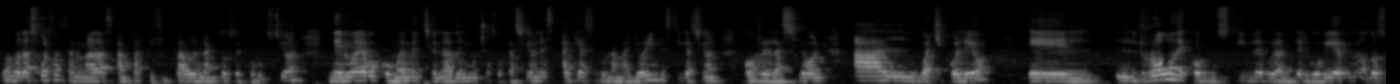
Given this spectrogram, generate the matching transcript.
Cuando las Fuerzas Armadas han participado en actos de corrupción, de nuevo, como he mencionado en muchas ocasiones, hay que hacer una mayor investigación con relación al huachicoleo, el, robo de combustible durante el gobierno, los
